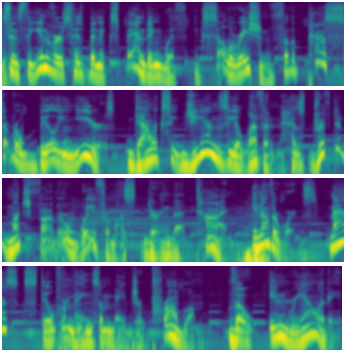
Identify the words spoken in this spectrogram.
Since the universe has been expanding with acceleration for the past several billion years, galaxy GNZ11 has drifted much farther away from us during that time. In other words, mass still remains a major problem. Though, in reality,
